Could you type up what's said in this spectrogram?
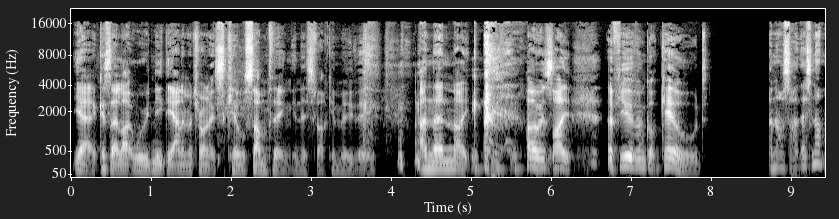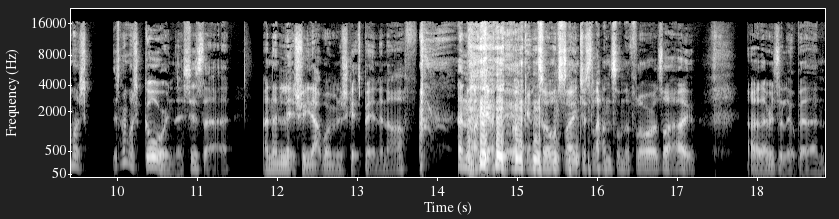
Yeah because they're like well, we need the animatronics to kill something in this fucking movie. And then like i was like a few of them got killed and i was like there's not much there's not much gore in this is there? And then literally that woman just gets bitten in half. And like her fucking torso just lands on the floor. I was like oh oh there is a little bit then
